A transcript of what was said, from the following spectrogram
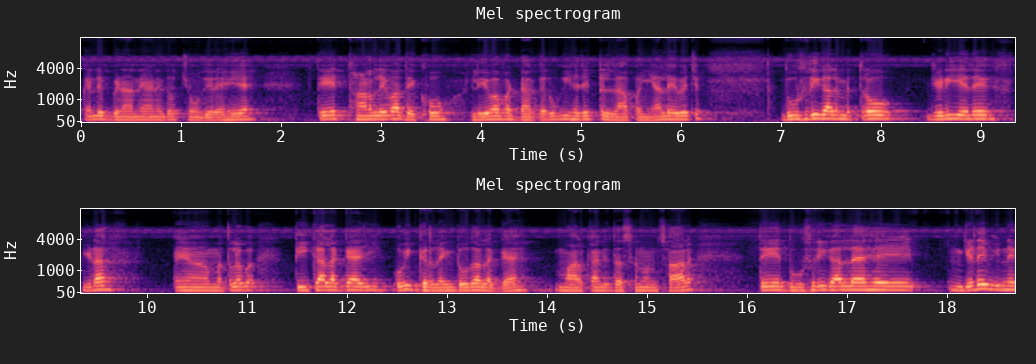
ਕਹਿੰਦੇ ਬਿਨਾ ਨਿਆਣੇ ਤੋਂ ਚੋਂਦੇ ਰਹੇ ਹੈ। ਤੇ ਥਣ ਲੇਵਾ ਦੇਖੋ, ਲੇਵਾ ਵੱਡਾ ਕਰੂਗੀ, ਹਜੇ ਢਿੱਲਾਂ ਪਈਆਂ ਲੇਵੇ 'ਚ। ਦੂਸਰੀ ਗੱਲ ਮਿੱਤਰੋ, ਜਿਹੜੀ ਇਹਦੇ ਜਿਹੜਾ ਮਤਲਬ ਟੀਕਾ ਲੱਗਾ ਹੈ ਜੀ, ਉਹ ਵੀ ਗਰਲੈਂਡੋ ਦਾ ਲੱਗਾ ਹੈ, ਮਾਲਕਾਂ ਦੇ ਦੱਸਣ ਅਨੁਸਾਰ। ਤੇ ਦੂਸਰੀ ਗੱਲ ਹੈ ਇਹ, ਜਿਹੜੇ ਵੀ ਨੇ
